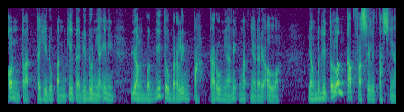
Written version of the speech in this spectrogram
kontrak kehidupan kita di dunia ini yang begitu berlimpah karunia nikmatnya dari Allah. Yang begitu lengkap fasilitasnya.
